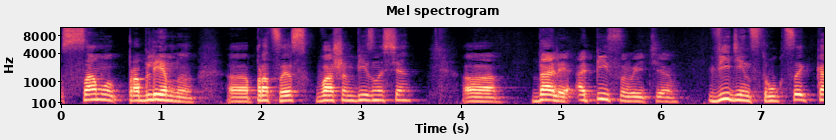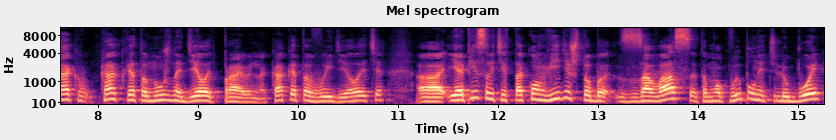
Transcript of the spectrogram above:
самую проблемную а, процесс в вашем бизнесе. Далее описываете в виде инструкции, как, как это нужно делать правильно, как это вы делаете. И описывайте в таком виде, чтобы за вас это мог выполнить любой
